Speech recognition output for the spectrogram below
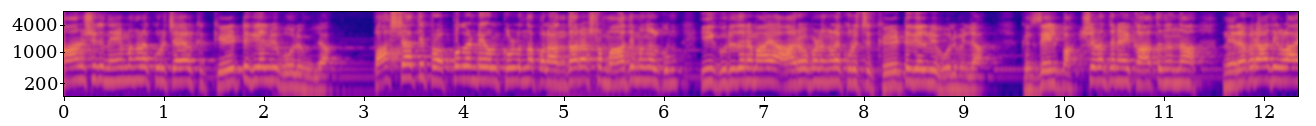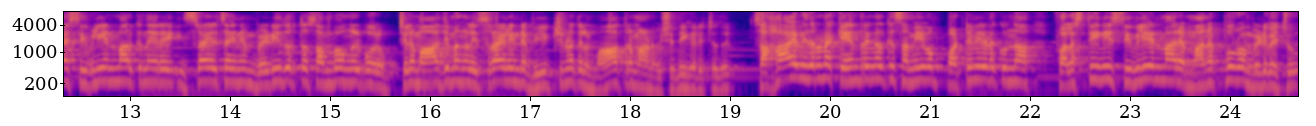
മാനുഷിക നിയമങ്ങളെക്കുറിച്ച് അയാൾക്ക് കേട്ടുകേൾവി പോലുമില്ല. പാശ്ചാത്യ പ്രൊപ്പകണ്ടെ ഉൾക്കൊള്ളുന്ന പല അന്താരാഷ്ട്ര മാധ്യമങ്ങൾക്കും ഈ ഗുരുതരമായ ആരോപണങ്ങളെക്കുറിച്ച് കേട്ടുകേൾവി പോലുമില്ല. ഗസയിൽ ഭക്ഷണത്തിനായി കാത്തുനിന്ന നിരപരാധികളായ സിവിലിയന്മാർക്ക് നേരെ ഇസ്രായേൽ സൈന്യം വെടിയുതിർത്ത സംഭവങ്ങൾ പോലും ചില മാധ്യമങ്ങൾ ഇസ്രായേലിന്റെ വീക്ഷണത്തിൽ മാത്രമാണ് വിശദീകരിച്ചത്. സഹായ വിതരണ കേന്ദ്രങ്ങൾക്ക് സമീപം പട്ടിണി കിടക്കുന്ന ഫലസ്തീനി സിവിലിയന്മാരെ മനഃപൂർവം വെടിവെച്ചു.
